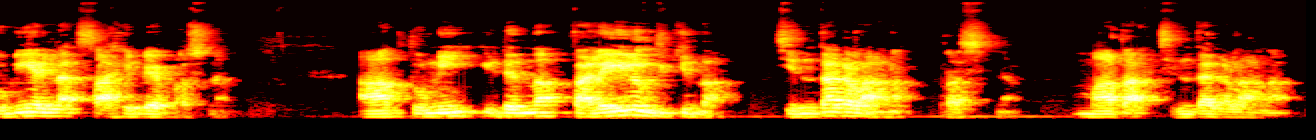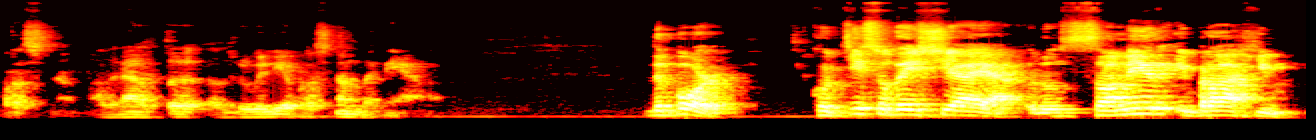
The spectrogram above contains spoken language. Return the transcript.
തുണിയല്ല സാഹിബ്യ പ്രശ്നം. ആ തുണി ഇടുന്ന തലയിൽ ഉദിക്കുന്ന ചിന്തകളാണ് പ്രശ്നം. മത ചിന്തകളാണ് പ്രശ്നം. അതിനകത്ത് അതൊരു വലിയ പ്രശ്നം തന്നെയാണ്. ഇതിപ്പോൾ കൊച്ചി സ്വദേശിയായ ഒരു സമീർ ഇബ്രാഹിം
